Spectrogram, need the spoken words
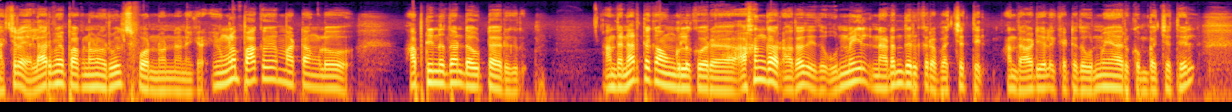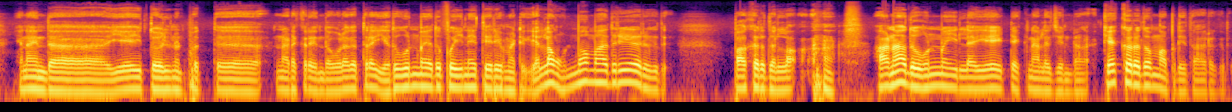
ஆக்சுவலாக எல்லாருமே பார்க்கணுன்னு ரூல்ஸ் போடணும்னு நினைக்கிறேன். இவங்களாம் பார்க்கவே மாட்டாங்களோ? அப்படின்னு தான் டவுட்டாக இருக்குது. அந்த நேரத்துக்கு அவங்களுக்கு ஒரு அகங்காரம் அதாவது இது உண்மையில் நடந்திருக்கிற பட்சத்தில் அந்த ஆடியோவில் கேட்டது உண்மையாக இருக்கும் பட்சத்தில் ஏன்னா இந்த ஏஐ தொழில்நுட்பத்து நடக்கிற இந்த உலகத்தில் எது உண்மை எது பொய்னே தெரிய மாட்டேங்குது. எல்லாம் உண்மை மாதிரியே இருக்குது பார்க்குறதெல்லாம். ஆனால் அது உண்மை இல்லை ஏஐ டெக்னாலஜின்றாங்க கேட்குறதும் அப்படி தான் இருக்குது.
